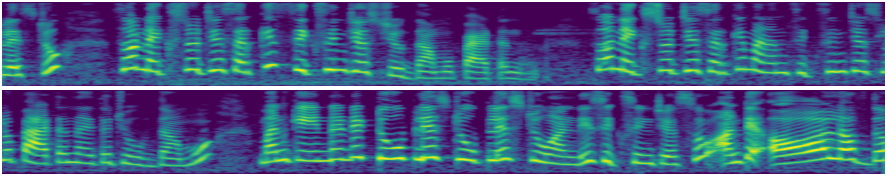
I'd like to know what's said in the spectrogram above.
plus two so next వచ్చేసరికి సిక్స్ ఇంచెస్ చూద్దాము ప్యాటర్న్ సో నెక్స్ట్ వచ్చేసరికి మనం సిక్స్ ఇంచెస్లో ప్యాటర్న్ అయితే చూద్దాము. మనకి ఏంటంటే two plus two plus two అండి సిక్స్ ఇంచెస్ అంటే all of the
